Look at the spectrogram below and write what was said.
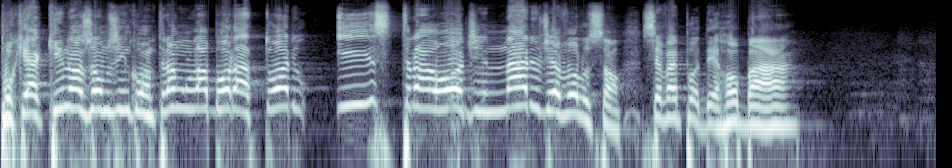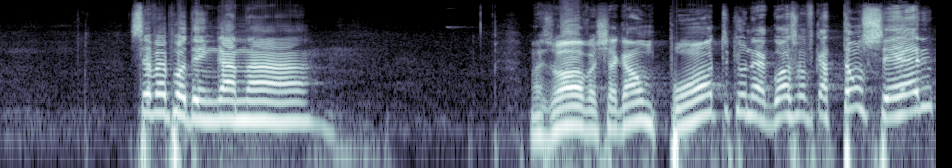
Porque aqui nós vamos encontrar um laboratório extraordinário de evolução. Você vai poder roubar, você vai poder enganar. Mas ó, vai chegar um ponto que o negócio vai ficar tão sério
